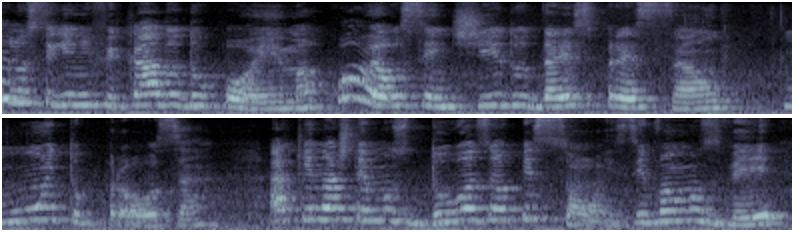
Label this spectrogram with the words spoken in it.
Pelo significado do poema, qual é o sentido da expressão muito prosa? Aqui nós temos duas opções e vamos ver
